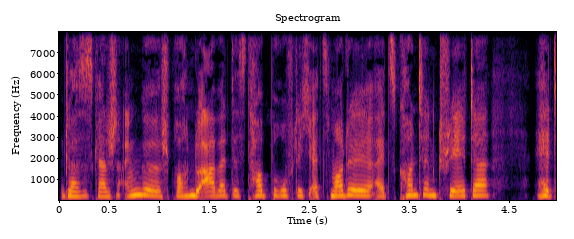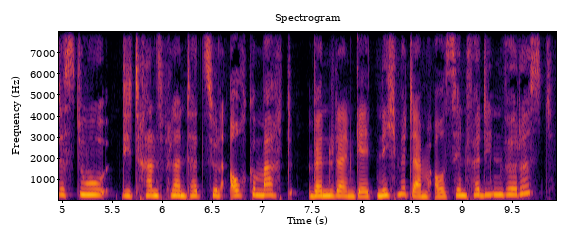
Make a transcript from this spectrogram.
du hast es gerade schon angesprochen, du arbeitest hauptberuflich als Model, als Content Creator. Hättest du die Transplantation auch gemacht, wenn du dein Geld nicht mit deinem Aussehen verdienen würdest?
